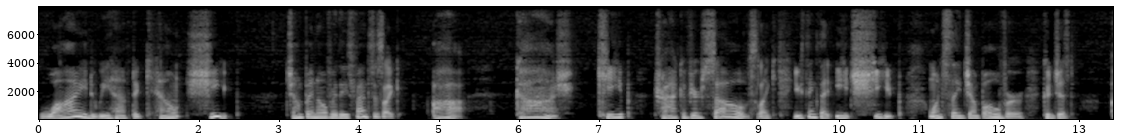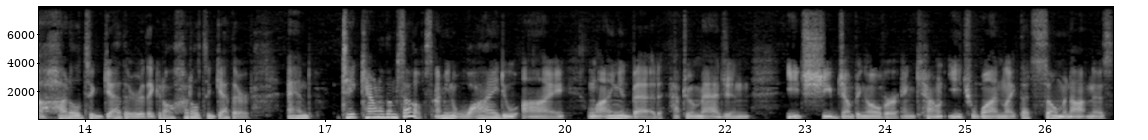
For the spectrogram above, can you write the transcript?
Why do we have to count sheep jumping over these fences? Like, ah, gosh, keep track of yourselves. Like, you think that each sheep, once they jump over, could just uh, huddle together, they could all huddle together and take count of themselves. I mean, why do I, lying in bed, have to imagine each sheep jumping over and count each one. Like, that's so monotonous.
